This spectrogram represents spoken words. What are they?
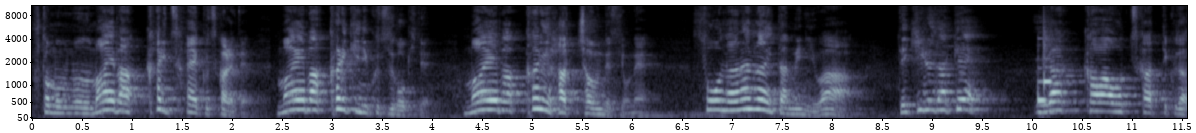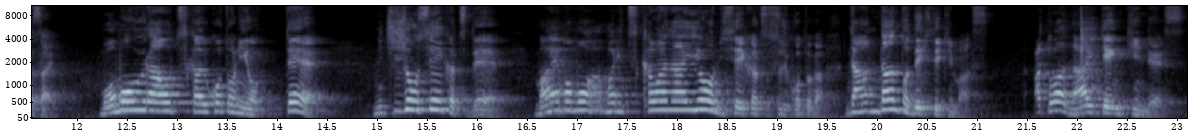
太ももの前ばっかり早く疲れて前ばっかり筋肉痛が起きて前ばっかり張っちゃうんですよね。そうならないためにはできるだけ裏側を使ってくださいもも裏を使うことによって日常生活で前ももあまり使わないように生活することがだんだんとできてきますあとは内転筋です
